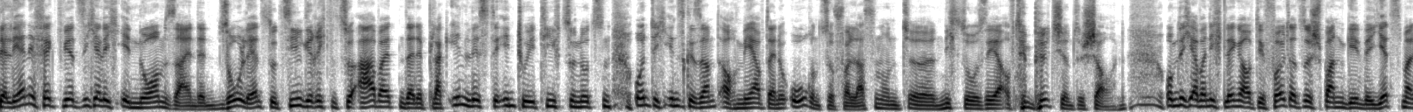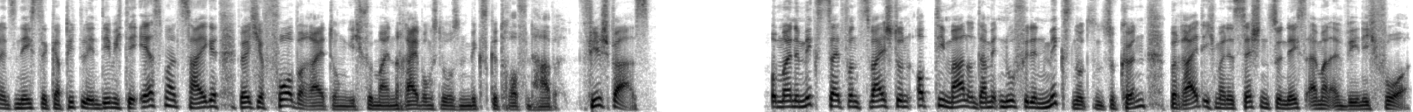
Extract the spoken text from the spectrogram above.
Der Lerneffekt wird sicherlich enorm sein, denn so lernst du zielgerichtet zu arbeiten, deine Plugin-Liste intuitiv zu nutzen und dich insgesamt auch mehr auf deine Ohren zu verlassen und äh, nicht so sehr auf den Bildschirm zu schauen. Um dich aber nicht länger auf die Folter zu spannen, gehen wir jetzt mal ins nächste Kapitel, in dem ich dir erstmal zeige, welche Vorbereitungen ich für meinen reibungslosen Mix getroffen habe. Viel Spaß! Um meine Mixzeit von zwei Stunden optimal und damit nur für den Mix nutzen zu können, bereite ich meine Session zunächst einmal ein wenig vor.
